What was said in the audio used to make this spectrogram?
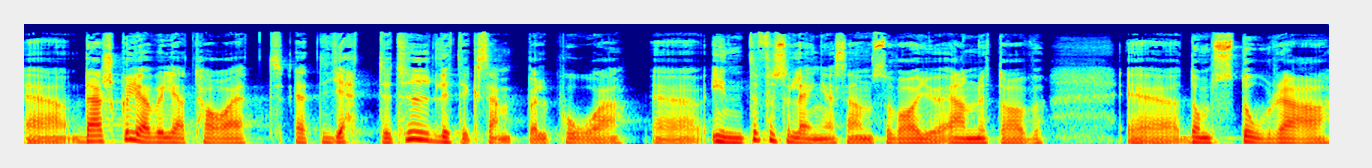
Eh, där skulle jag vilja ta ett, ett jättetydligt exempel på, eh, inte för så länge sedan så var ju en av eh, de stora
